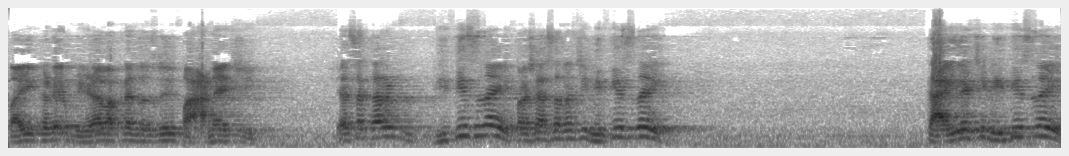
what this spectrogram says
बाईकडे वेळा वाकड्या नजरेने पाहण्याची? याचं कारण भीतीच नाही प्रशासनाची भीतीच नाही. कायद्याची भीतीच नाही.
